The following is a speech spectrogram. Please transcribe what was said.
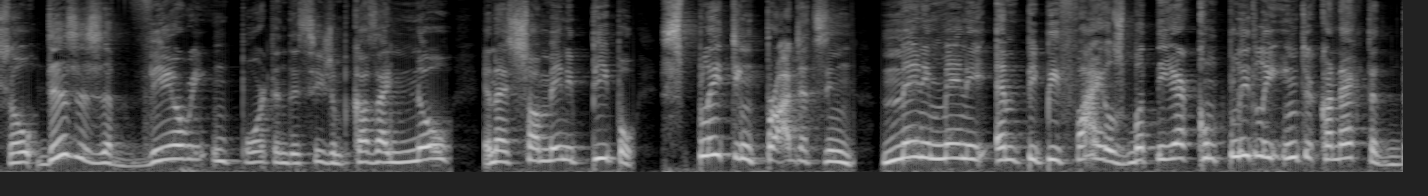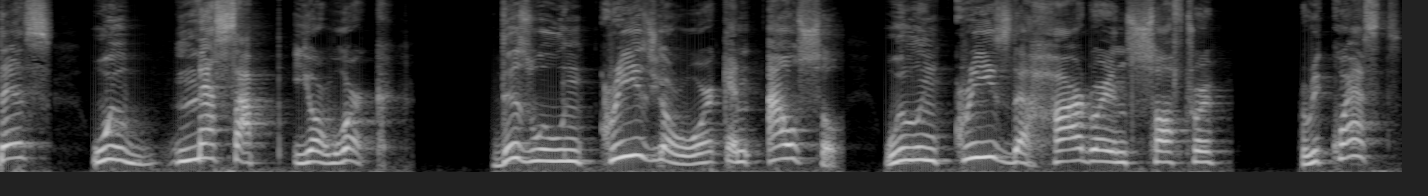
So, this is a very important decision because I know and I saw many people splitting projects in many, many MPP files, but they are completely interconnected. This will mess up your work. This will increase your work and also will increase the hardware and software requests.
